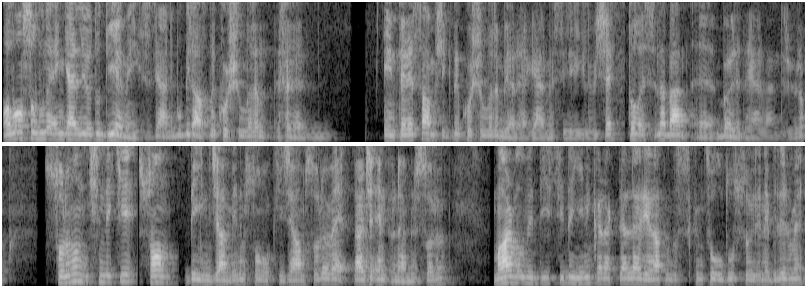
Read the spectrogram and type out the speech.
Alonso bunu engelliyordu diyemeyiz. Yani bu biraz da koşulların enteresan bir şekilde koşulların bir araya gelmesiyle ilgili bir şey. Dolayısıyla ben e, böyle değerlendiriyorum. Sorunun içindeki son değineceğim, benim son okuyacağım soru ve bence en önemli soru. Marvel ve DC'de yeni karakterler yaratmada sıkıntı olduğu söylenebilir mi?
